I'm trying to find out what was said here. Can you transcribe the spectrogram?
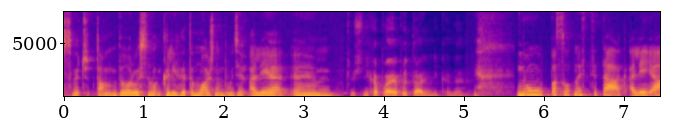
свой там беларусам калі гэта можна будзе. Але э... не хапае пытальніка да? Ну па сутнасці так, але я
